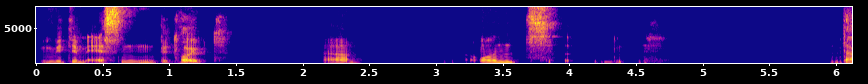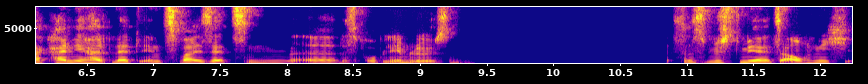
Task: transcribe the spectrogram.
mit dem Essen betäubt. Ja? Und da kann ich halt nicht in zwei Sätzen äh, das Problem lösen. Sonst müssten wir jetzt auch nicht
